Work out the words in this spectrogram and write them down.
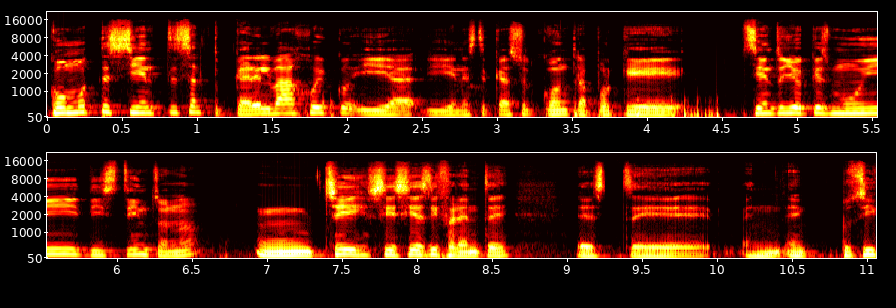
¿Cómo te sientes al tocar el bajo y, y, en este caso el contra? Porque siento yo que es muy distinto, ¿no? Mm, sí, sí, sí es diferente. Este, en, en- pues sí,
